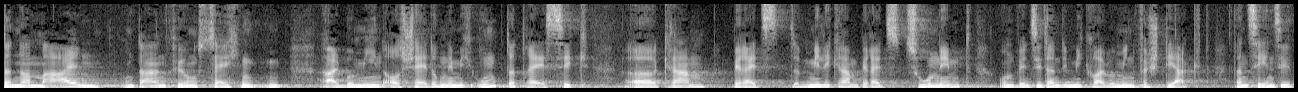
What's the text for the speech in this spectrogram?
der normalen, unter Anführungszeichen, Albuminausscheidung, nämlich unter 30 äh, Gramm, bereits, Milligramm bereits zunimmt und wenn Sie dann die Mikroalbumin verstärkt, dann sehen Sie,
